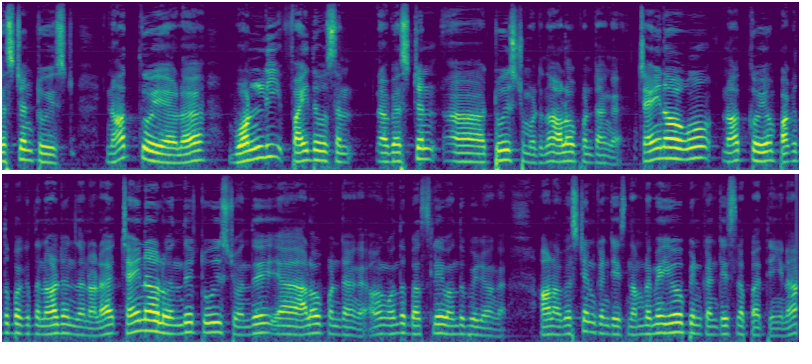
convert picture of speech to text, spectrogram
வெஸ்டர்ன் டூரிஸ்ட் நார்த் கொரியாவில் only five thousand western tourist மட்டும்தான் அலோவ் பண்ணிட்டாங்க. சைனாவும் நார்த் கொரியாவும் பக்கத்து பக்கத்து நாடுன்றதுனால சைனாவில் வந்து டூரிஸ்ட் வந்து அலோவ் பண்ணிட்டாங்க. அவங்க வந்து பஸ்லேயே வந்து போயிடுவாங்க. ஆனால் வெஸ்டர்ன் கண்ட்ரிஸ் நம்மளுமே யூரோப்பியன் கண்ட்ரீஸில் பார்த்தீங்கன்னா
